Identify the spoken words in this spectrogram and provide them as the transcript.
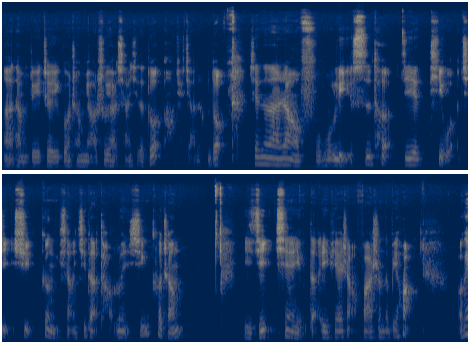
啊，他们对这一过程描述要详细的多，我就讲这么多。现在呢，让弗里斯特接替我继续更详细的讨论新课程以及现有的 API 上发生的变化。OK，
